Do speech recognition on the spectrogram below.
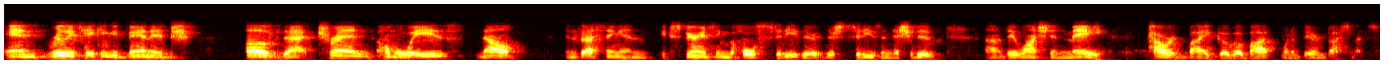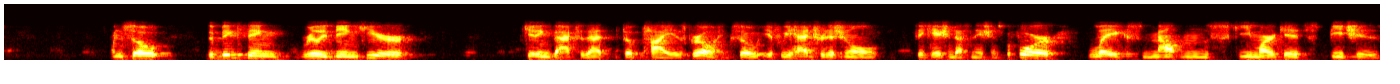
And really taking advantage of that trend, HomeAways now investing and experiencing the whole city, their, their city's initiative. Uh, they launched in May, powered by GoGoBot, one of their investments. And so the big thing really being here, getting back to that, the pie is growing. So if we had traditional vacation destinations before, lakes, mountains, ski markets, beaches,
